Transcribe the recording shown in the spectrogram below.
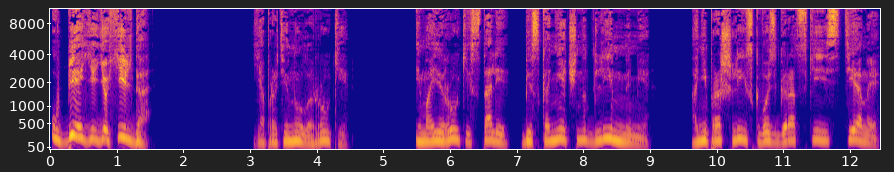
«Убей ее, Хильда!» Я протянула руки, и мои руки стали бесконечно длинными. Они прошли сквозь городские стены,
